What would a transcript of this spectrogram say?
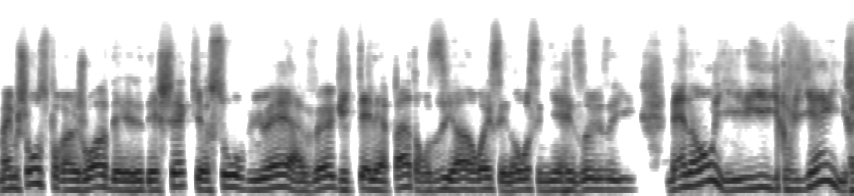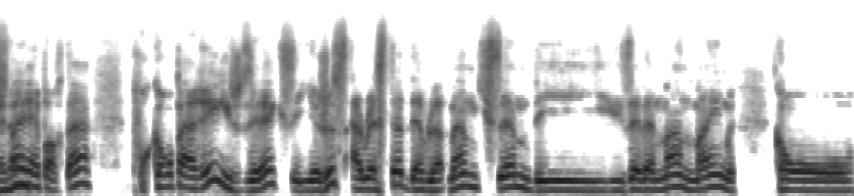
Même chose pour un joueur d'é- d'échecs sourd, muet, aveugle, télépathe. On se dit, ah ouais, c'est drôle, c'est niaiseux. Mais non, il, il revient, il est super non. important. Pour comparer, je dirais que c'est il y a juste Arrested Development qui sème des événements de même qu'on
